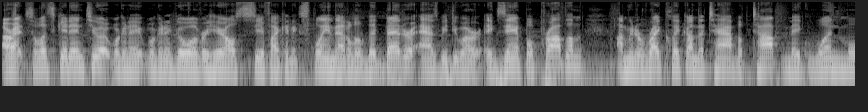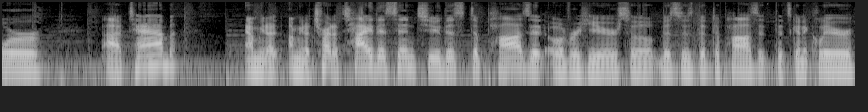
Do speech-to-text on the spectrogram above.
All right, so let's get into it. We're gonna we're gonna go over here. I'll see if I can explain that a little bit better as we do our example problem. I'm gonna right click on the tab up top, make one more uh, tab. I'm gonna I'm gonna try to tie this into this deposit over here. So this is the deposit that's gonna clear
